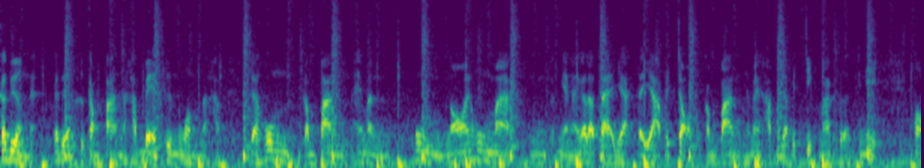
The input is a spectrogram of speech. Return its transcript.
กระเดื่องเนี่ยกระเดื่องคือกำปั้นนะครับเบสคือนวมนะครับจะหุ้มกำปั้นให้มันหุ้มน้อยหุ้มมากอย่างไงก็แล้วแต่อย่าแต่อย่าไปเจาะกำปั้นใช่ไหมครับอย่าไปจิกมากเกินทีนี้พอ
